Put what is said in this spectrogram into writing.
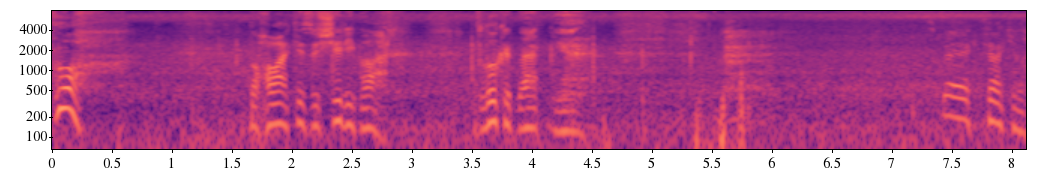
Oh, the hike is the shitty part. Look at that view. Spectacular.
